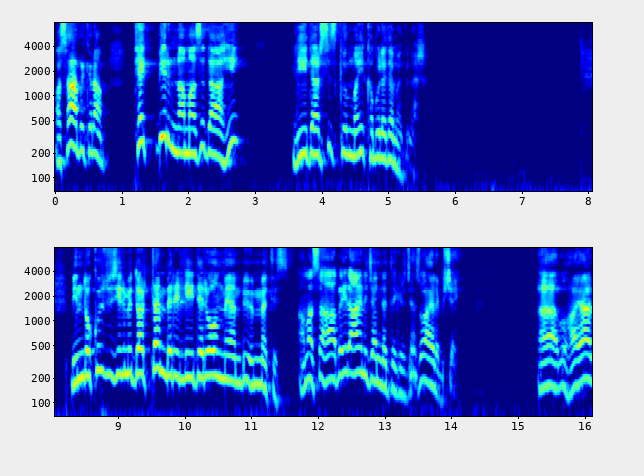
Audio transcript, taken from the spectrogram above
Ashab-ı kiram tek bir namazı dahi lidersiz kılmayı kabul edemediler. 1924'ten beri lideri olmayan bir ümmetiz. Ama sahabeyle aynı cennete gireceğiz. O ayrı bir şey. Ha, bu hayal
